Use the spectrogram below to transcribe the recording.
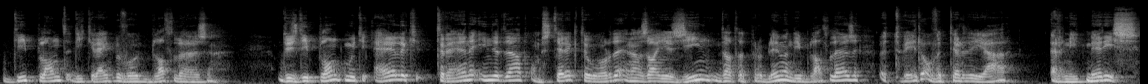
Die plant die krijgt bijvoorbeeld bladluizen. Dus die plant moet je eigenlijk trainen inderdaad om sterk te worden. En dan zal je zien dat het probleem van die bladluizen het tweede of het derde jaar er niet meer is.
